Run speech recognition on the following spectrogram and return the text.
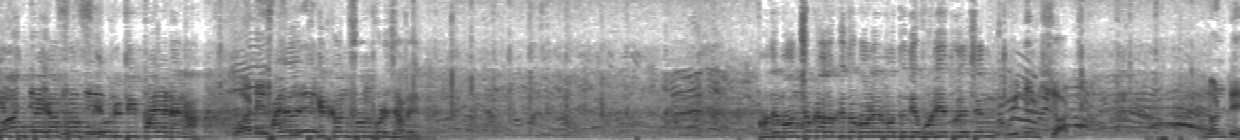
কিন্তু পেগাসাস ইউনিটি পায়াডাঙ্গা। ফাইনালে টিকিট কনফার্ম করে যাবে। আমাদের মঞ্চকে আলোকিত গণের মধ্যে দিয়ে ভরিয়ে তুলেছেন। উইনিং শট। নন্টে।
